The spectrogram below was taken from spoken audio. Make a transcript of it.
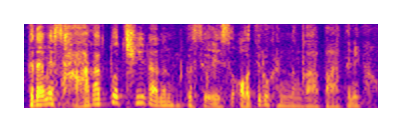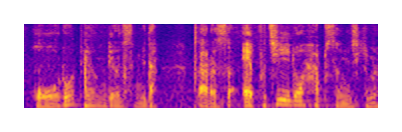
그 다음에 4가 또 7이라는 것에 의해서 어디로 갔는가 봤더니 5로 대응되었습니다. 따라서 FG로 합성시키면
